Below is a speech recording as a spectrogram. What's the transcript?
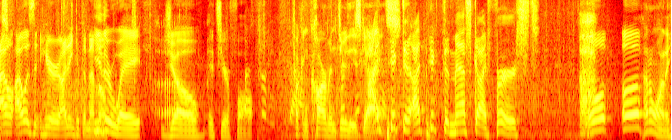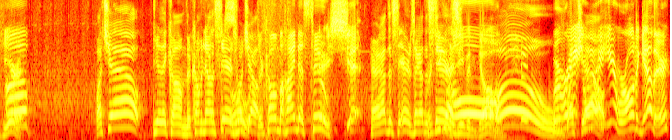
mask. don't- I wasn't here. I didn't get the memo. Either way, Joe, it's your fault. fucking carving through these I guys. picked it. I picked the mask guy first. Oh, oh, I don't want to hear oh. it. Watch out! Here they come. They're coming down the stairs. Watch Oh, out! They're coming behind us too. Holy shit. Here, I got the stairs. I got the Where'd you stairs. guys even go? Oh, We're right, watch we're right here. We're all together.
